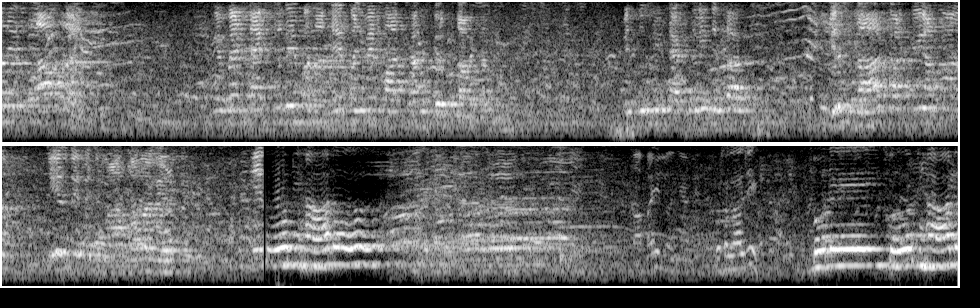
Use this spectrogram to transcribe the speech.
ਨੇ ਸਲਾਹ ਬਣਾਈ ਕਿ ਮੈਂ ਟੈਕਸ ਦੇ ਬਹਾਨੇ ਪੰਜਵੇਂ ਪਾਤਸ਼ਾਹ ਨੂੰ ਗ੍ਰਿਫਤਾਰ ਕਰਾਂ ਵੀ ਤੁਸੀਂ ਟੈਕਸ ਨਹੀਂ ਦਿੱਤਾ ਗ੍ਰਿਫਤਾਰ ਕਰਕੇ ਆਪਾਂ ਜੇਲ੍ਹ ਦੇ ਵਿੱਚ ਮਾਰ ਦੇਵਾਂਗੇ। ਇਹ ਨਿਹਾਲ ਬੋਲੇ ਸੋ ਨਿਹਾਲ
